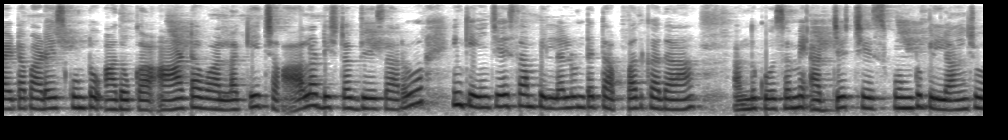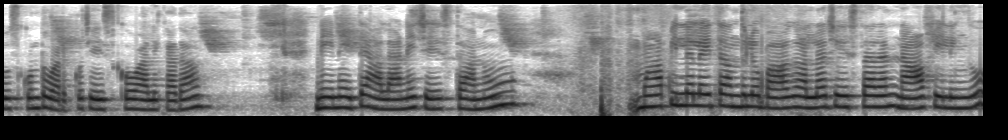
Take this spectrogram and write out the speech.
బయట పడేసుకుంటూ అదొక ఆట వాళ్ళకి చాలా డిస్టర్బ్ చేశారు. ఇంకేం చేస్తాం? పిల్లలు ఉంటే తప్పదు కదా. అందుకోసమే అడ్జస్ట్ చేసుకుంటూ పిల్లల్ని చూసుకుంటూ వర్క్ చేసుకోవాలి కదా. నేనైతే అలానే చేస్తాను. మా పిల్లలైతే అందులో బాగా అలా చేస్తారని నా ఫీలింగు.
